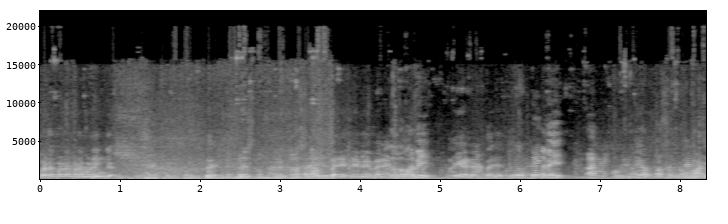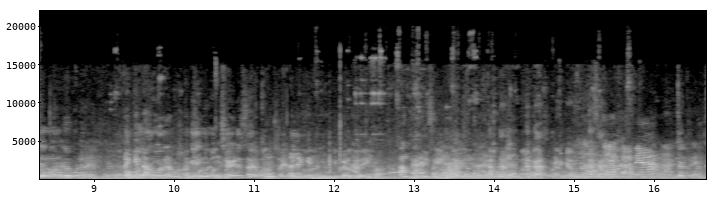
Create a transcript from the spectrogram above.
ಬಡ ಬಡ ಬಡ ಬಡ. ಹಂಗೆ ಒಂದ್ ಸೈಡ್ ಸರ್ ಒಂದ್ ಸೈಡ್ ಬರ್ರಿ.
